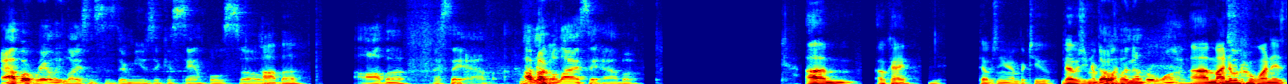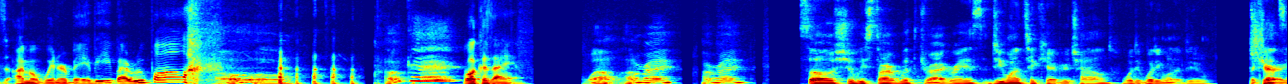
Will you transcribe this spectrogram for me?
ABBA rarely licenses their music as samples, so ABBA. ABBA. I say ABBA. I'm not gonna lie, I say ABBA. Um. Okay. That was your number two. That was your number That was one. my number one. Uh, my number one is "I'm a Winner, Baby" by RuPaul. Oh, okay. well, because I am. Well, all right, all right. So, should we start with Drag Race? Do you want to take care of your child? What do, What do you want to do? The sure,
